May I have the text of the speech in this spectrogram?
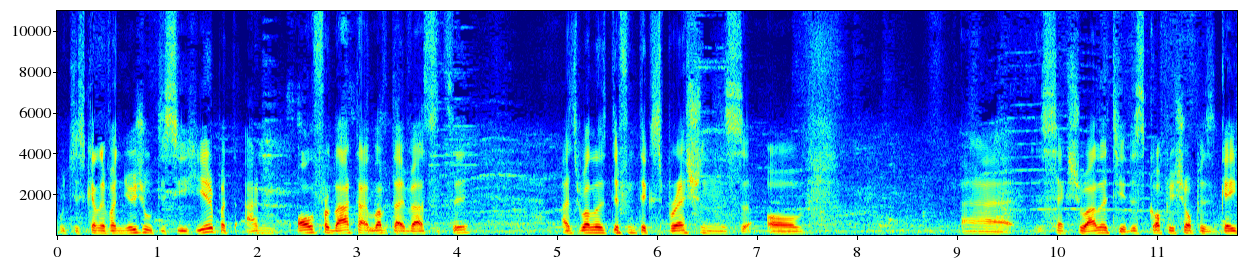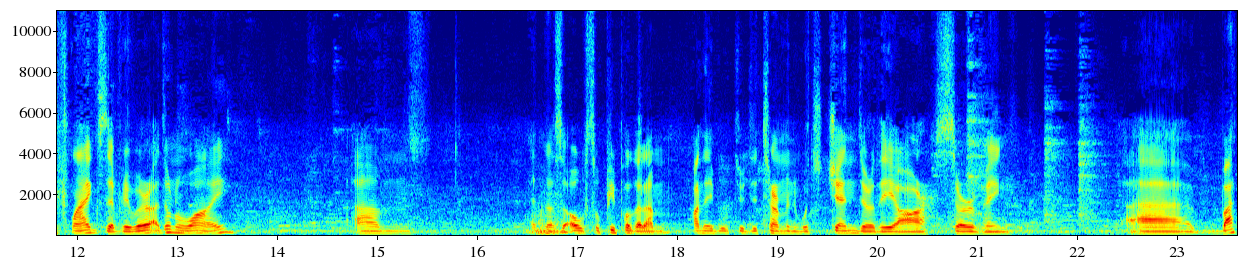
which is kind of unusual to see here, but I'm all for that. I love diversity, as well as different expressions of uh, sexuality. This coffee shop has gay flags everywhere. I don't know why. Um, and there's also people that I'm unable to determine which gender they are serving. Uh, but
